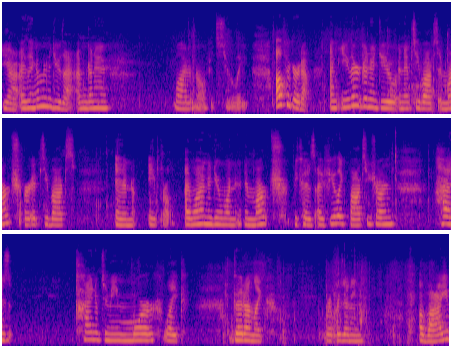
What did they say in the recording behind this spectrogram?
Yeah, I think I'm gonna do that. I'm gonna well, I don't know if it's too late. I'll figure it out. I'm either gonna do an Ipsy box in March or Ipsy box in April. I wanted to do one in March because I feel like BoxyCharm has kind of to me more like good on like representing a vibe.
